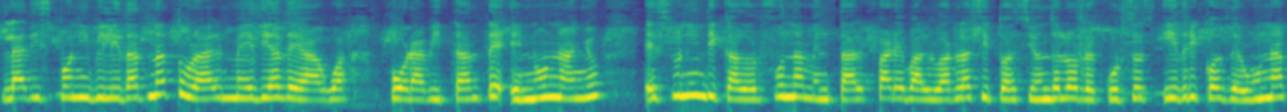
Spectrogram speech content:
La disponibilidad natural media de agua por habitante en un año es un indicador fundamental para evaluar la situación de los recursos hídricos de una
